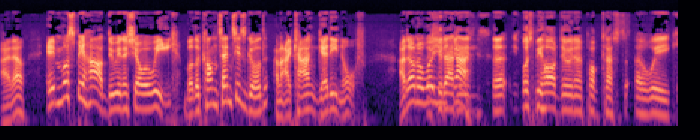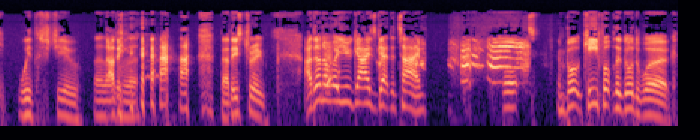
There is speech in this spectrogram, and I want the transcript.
I know. It must be hard doing a show a week, but the content is good and I can't get enough. I don't know where you should add guys. in that it must be hard doing a podcast a week with Stu. Uh, That That is... that is true. I don't know where you guys get the time, but but keep up the good work.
